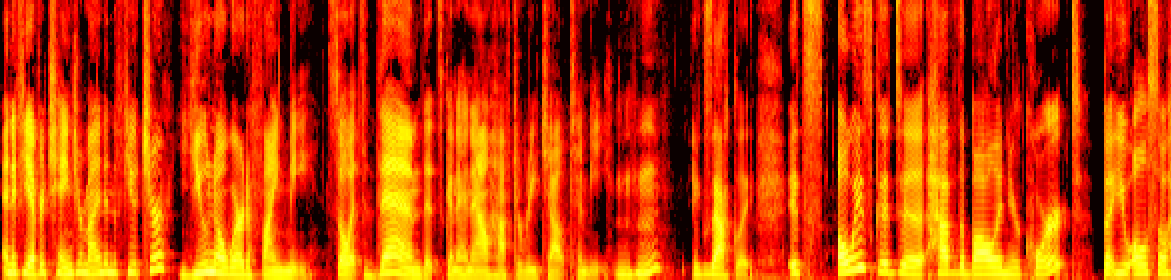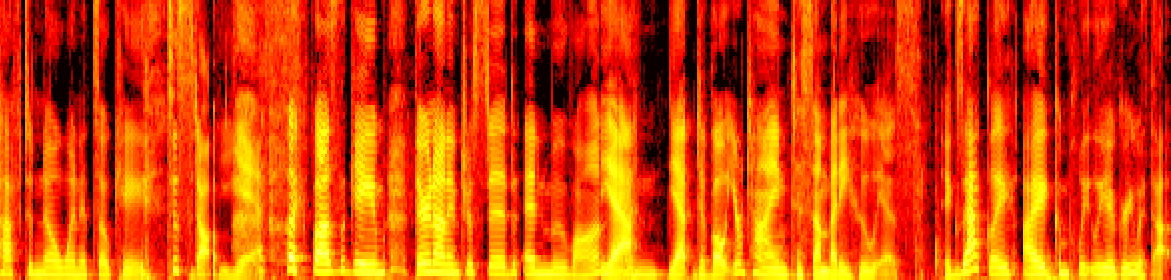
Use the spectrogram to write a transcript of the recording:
And if you ever change your mind in the future, you know where to find me. So it's them that's going to now have to reach out to me. Mm-hmm. Exactly. It's always good to have the ball in your court, but you also have to know when it's okay to stop. Yes. like pause the game, they're not interested, and move on. Yeah. And- yep. Devote your time to somebody who is. Exactly. I completely agree with that.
